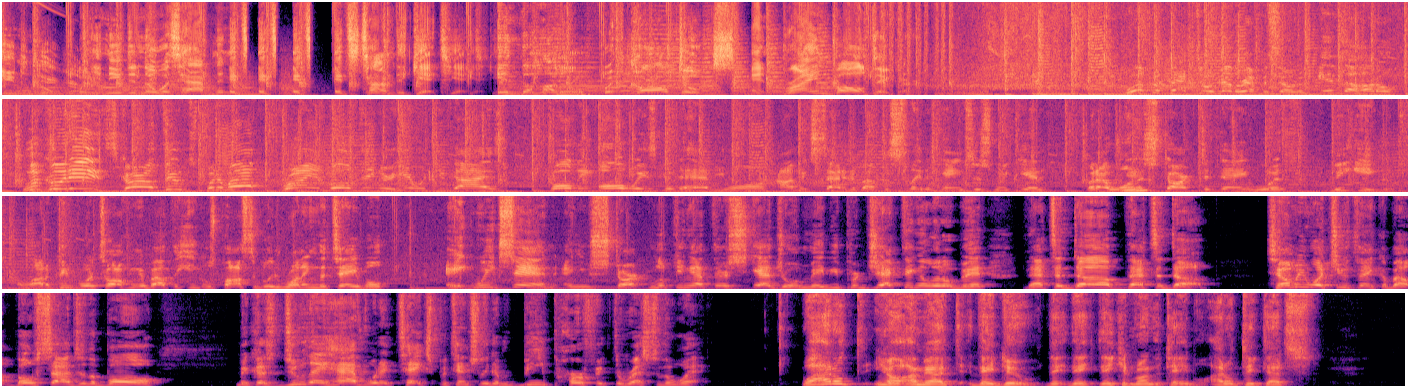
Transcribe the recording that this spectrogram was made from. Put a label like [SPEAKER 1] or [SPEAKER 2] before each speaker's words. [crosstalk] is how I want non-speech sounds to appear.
[SPEAKER 1] When you need to, when you need to know what's happening, it's it's it's it's time to get in the huddle with Carl Dukes and Brian Baldinger.
[SPEAKER 2] Welcome back to another episode of In the Huddle. Look who it is, Carl Dukes. Put him up. Brian Baldinger here with you guys. Baldy, always good to have you on. I'm excited about the slate of games this weekend, but I want to start today with the Eagles. A lot of people are talking about the Eagles possibly running the table eight weeks in and you start looking at their schedule, maybe projecting a little bit, that's a dub, that's a dub. Tell me what you think about both sides of the ball because do they have what it takes potentially to be perfect the rest of the way?
[SPEAKER 3] Well, I don't, you know, I mean, I, they do. They, they, they can run the table. I don't think that's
